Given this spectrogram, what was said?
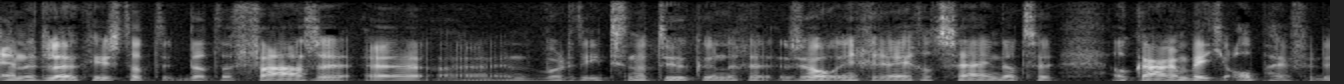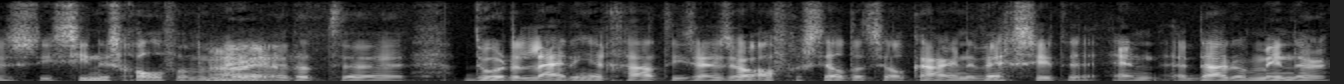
En het leuke is dat, dat de fasen, uh, en wordt het iets natuurkundiger, zo ingeregeld zijn dat ze elkaar een beetje opheffen. Dus die sinusgolven waarmee Oh ja. dat eh, door de leidingen gaat, die zijn zo afgesteld dat ze elkaar in de weg zitten. En eh, daardoor minder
